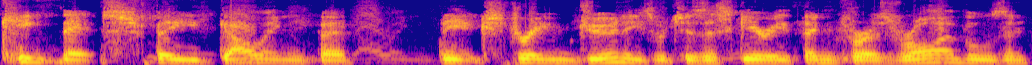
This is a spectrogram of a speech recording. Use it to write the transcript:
keep that speed going for the extreme journeys, which is a scary thing for his rivals. And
